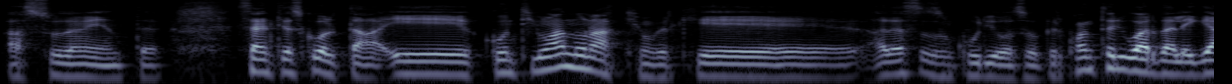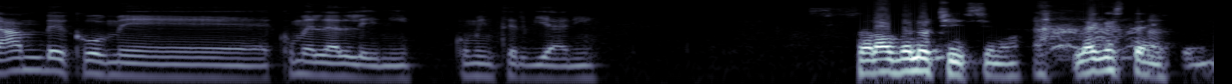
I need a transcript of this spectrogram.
Assolutamente. Senti, ascolta, e continuando un attimo perché adesso sono curioso, per quanto riguarda le gambe, come, come le alleni? Come intervieni? Sarò velocissimo. Leg extension,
